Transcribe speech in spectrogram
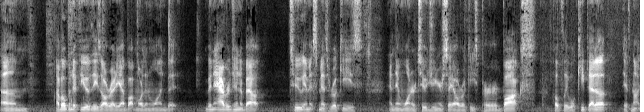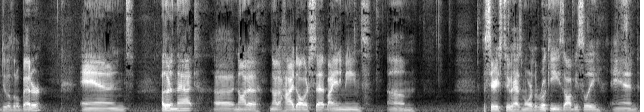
Um, I've opened a few of these already. I bought more than one, but been averaging about two Emmitt Smith rookies and then one or two Junior Seau rookies per box. Hopefully we'll keep that up, if not do a little better. And other than that, uh, not a not a high dollar set by any means. Um, the Series 2 has more of the rookies, obviously, and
